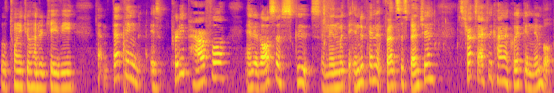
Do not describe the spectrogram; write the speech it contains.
Little 2200 kV. That, that thing is pretty powerful and it also scoots. And then with the independent front suspension, this truck's actually kind of quick and nimble.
